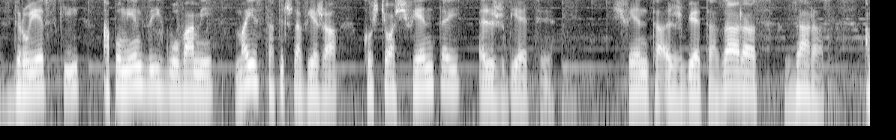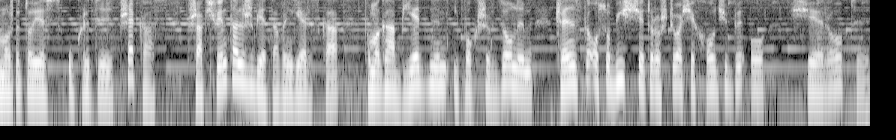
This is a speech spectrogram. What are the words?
Zdrojewski, a pomiędzy ich głowami majestatyczna wieża kościoła świętej Elżbiety. Święta Elżbieta, zaraz, zaraz. A może to jest ukryty przekaz? Wszak święta Elżbieta węgierska pomagała biednym i pokrzywdzonym, często osobiście troszczyła się choćby o sieroty.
